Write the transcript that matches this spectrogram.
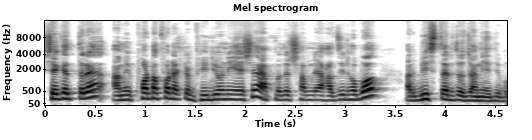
সেক্ষেত্রে আমি ফটাফট একটা ভিডিও নিয়ে এসে আপনাদের সামনে হাজির হব আর বিস্তারিত জানিয়ে দিব।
